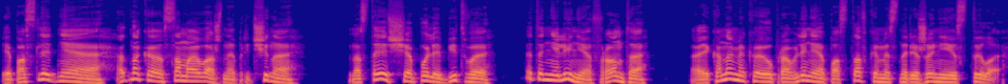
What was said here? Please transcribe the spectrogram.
И последняя, однако самая важная причина Настоящее поле битвы – это не линия фронта, а экономика и управление поставками снаряжения из тыла.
